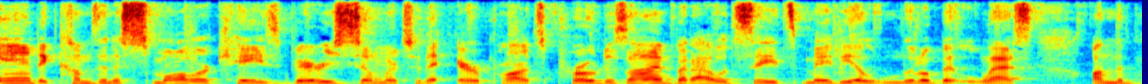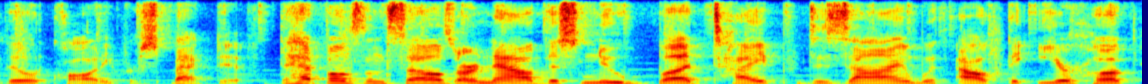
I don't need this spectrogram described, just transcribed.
and it comes in a smaller case, very similar to the AirPods Pro design design, but I would say it's maybe a little bit less on the build quality perspective. The headphones themselves are now this new bud type design without the ear hook,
